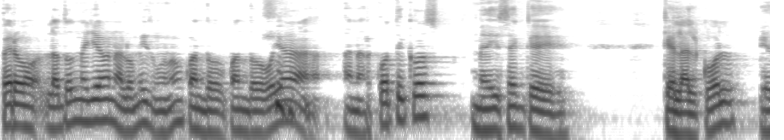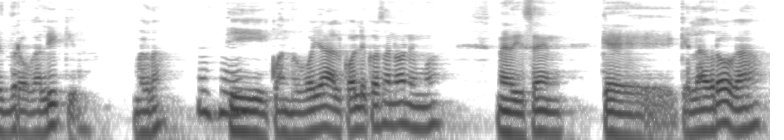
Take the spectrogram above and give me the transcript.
pero las dos me llevan a lo mismo, ¿no? Cuando, cuando voy a, a narcóticos me dicen que, que el alcohol es droga líquida, ¿verdad? Y cuando voy a Alcohólicos Anónimos me dicen que, que la droga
